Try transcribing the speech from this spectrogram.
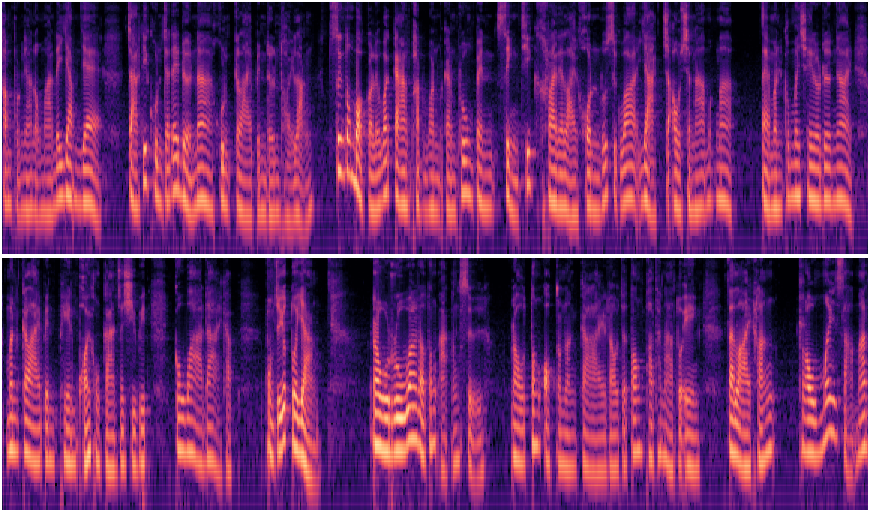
ทำผลงานออกมาได้ย่ำแย่ จากที่คุณจะได้เดินหน้าคุณกลายเป็นเดินถอยหลัง ซึ่งต้องบอกก่อนเลยว่าการผัดวันประกันพรุ่งเป็นสิ่งที่ใครหลายๆ คนรู้สึกว่าอยากจะเอาชนะมากๆ แต่มันก็ไม่ใช่เรื่องง่าย มันกลายเป็น pain point ของการใช้ชีวิตก็ว่าได้ครับ ผมจะยกตัวอย่าง เรารู้ว่าเราต้องอ่านหนังสือเราต้องออกกำลังกายเราจะต้องพัฒนาตัวเอง แต่หลายครั้ง เราไม่สามารถ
